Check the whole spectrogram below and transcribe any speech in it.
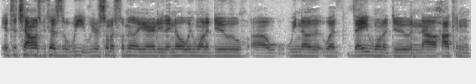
it's a challenge because we we are so much familiarity. They know what we want to do. Uh, we know that what they want to do, and now how can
